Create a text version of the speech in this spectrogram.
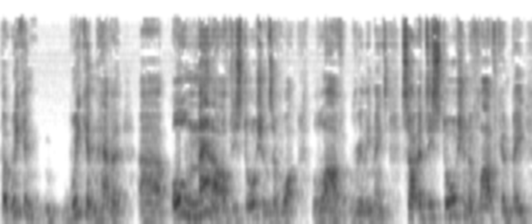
but we can we can have a uh, all manner of distortions of what love really means. So a distortion of love can be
